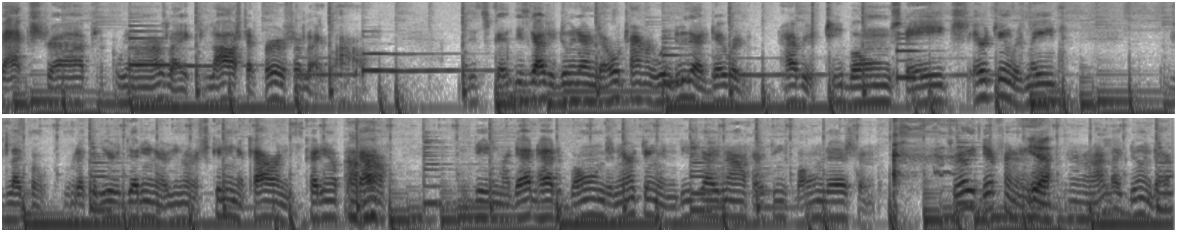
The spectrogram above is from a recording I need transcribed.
back straps. You know, I was like lost at first. I was like, wow. This, these guys are doing that, and the old timers wouldn't do that. They would have your T-bone steaks. Everything was made like a, like if you're gutting or you know skinning a cow and cutting up a Uh-huh. cow. Indeed, my dad had bones and everything, and these guys now everything's boneless, and it's really different. Yeah. you know, I like doing that.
